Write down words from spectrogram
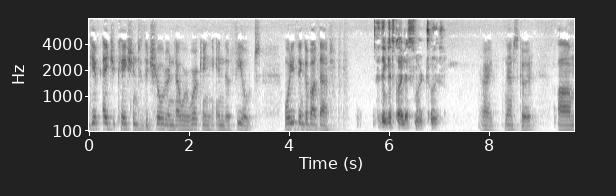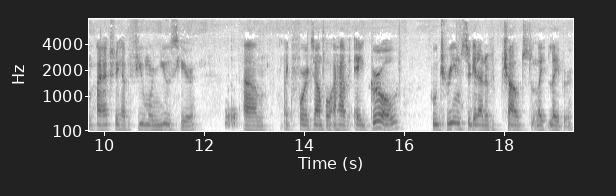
give education to the children that were working in the fields. What do you think about that? I think it's quite a smart choice. All right, that's good. Um, I actually have a few more news here. Um, like for example, I have a girl who dreams to get out of child labor,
